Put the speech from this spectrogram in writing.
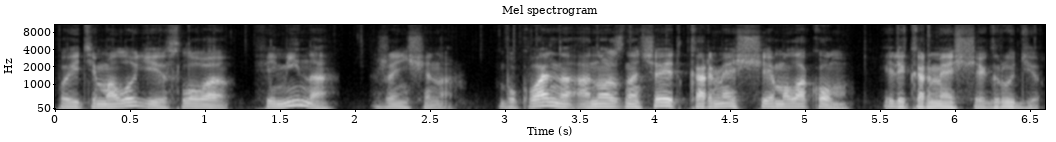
по этимологии слово «фемина» – «женщина» буквально оно означает «кормящее молоком» или «кормящее грудью».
